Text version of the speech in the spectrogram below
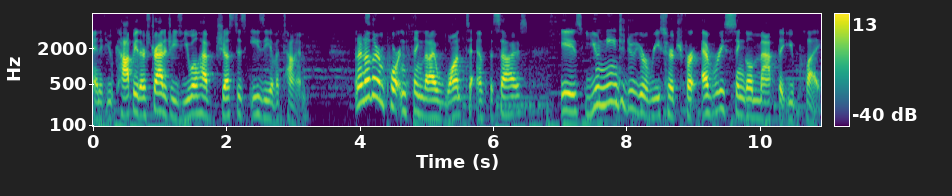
And if you copy their strategies, you will have just as easy of a time. And another important thing that I want to emphasize is you need to do your research for every single map that you play.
